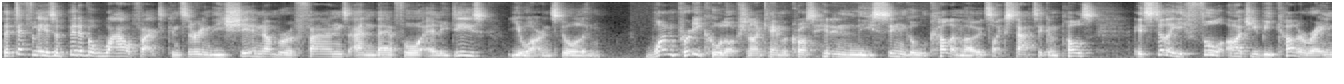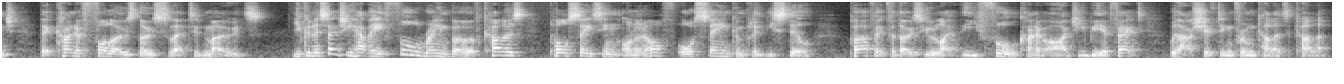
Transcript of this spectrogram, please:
There definitely is a bit of a wow factor considering the sheer number of fans and therefore LEDs you are installing. One pretty cool option I came across hidden in the single colour modes like static and pulse is still a full RGB colour range that kind of follows those selected modes. You can essentially have a full rainbow of colours pulsating on and off or staying completely still, Perfect for those who like the full kind of RGB effect without shifting from colour to colour.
